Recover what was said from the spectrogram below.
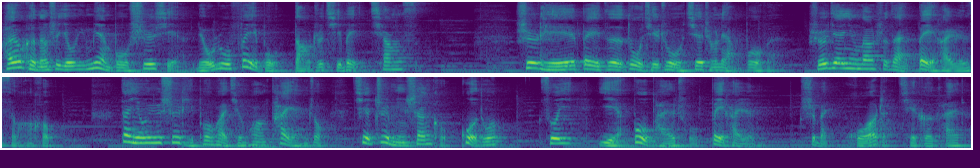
还有可能是由于面部失血流入肺部导致其被枪死。尸体被自肚脐处切成两部分，时间应当是在被害人死亡后，但由于尸体破坏情况太严重且致命伤口过多，所以也不排除被害人是被活着切割开的。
